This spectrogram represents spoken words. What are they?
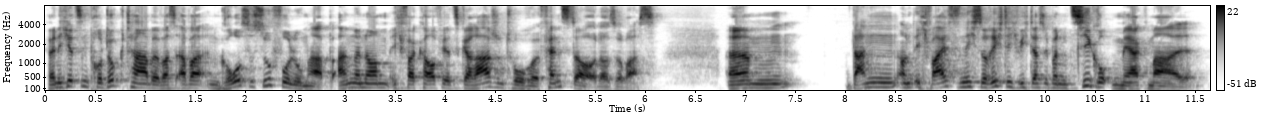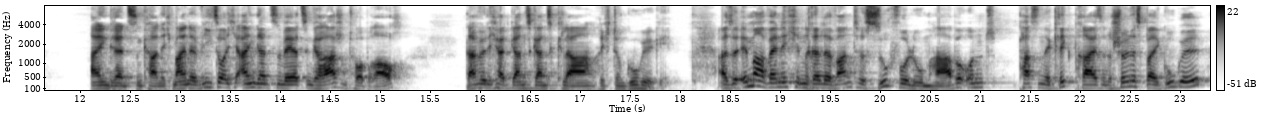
Wenn ich jetzt ein Produkt habe, was aber ein großes Suchvolumen hat, angenommen, ich verkaufe jetzt Garagentore, Fenster oder sowas, ähm, dann, und ich weiß nicht so richtig, wie ich das über ein Zielgruppenmerkmal eingrenzen kann. Ich meine, wie soll ich eingrenzen, wer jetzt ein Garagentor braucht? dann würde ich halt ganz, ganz klar Richtung Google gehen. Also immer, wenn ich ein relevantes Suchvolumen habe und passende Klickpreise, und das Schöne ist bei Google,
